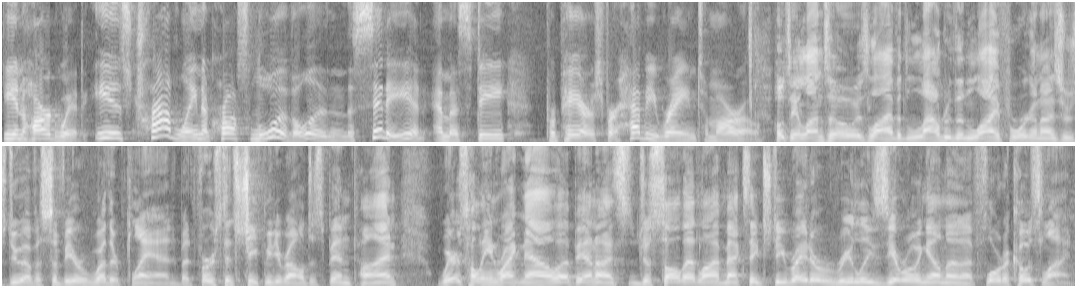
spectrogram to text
Ian Hardwick is traveling across Louisville and the city and MSD prepares for heavy rain tomorrow. Jose Alonso is live at Louder Than Life. Organizers do have a severe weather plan. But first, it's Chief Meteorologist Ben Pine. Where's Helene right now, uh, Ben? I just saw that live Max HD radar really zeroing in on a Florida coastline.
